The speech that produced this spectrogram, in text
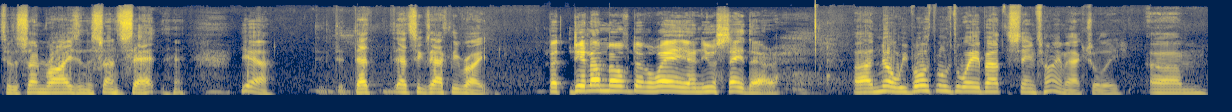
to the sunrise and the sunset. yeah, that that's exactly right. But Dylan moved away and you stayed there. Uh, no, we both moved away about the same time, actually. Um,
